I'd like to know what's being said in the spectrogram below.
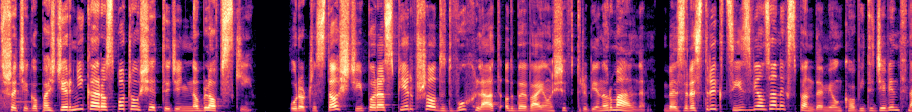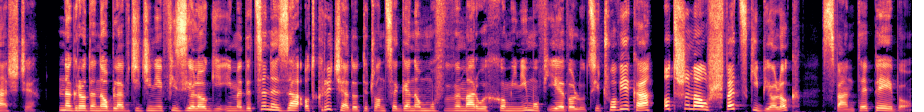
3 października rozpoczął się Tydzień Noblowski. Uroczystości po raz pierwszy od dwóch lat odbywają się w trybie normalnym, bez restrykcji związanych z pandemią COVID-19. Nagrodę Nobla w dziedzinie fizjologii i medycyny za odkrycia dotyczące genomów wymarłych hominimów i ewolucji człowieka otrzymał szwedzki biolog Svante Pääbo.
